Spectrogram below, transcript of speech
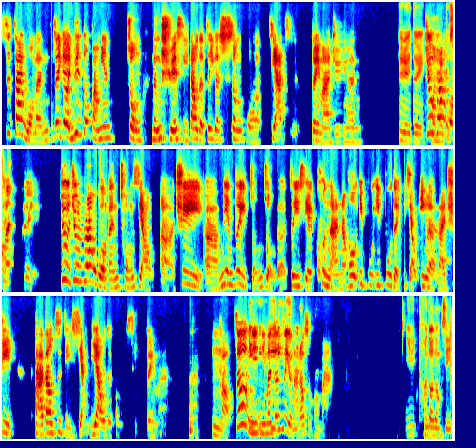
是在我们这个运动方面中能学习到的这个生活价值，对吗，君恩？对对对，就让我们对，就就让我们从小啊去啊面对种种的这一些困难，然后一步一步的一脚印了来去。达到自己想要的东西，对吗？嗯，好。之后你你们这次有拿到什么吗？一很多东西，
